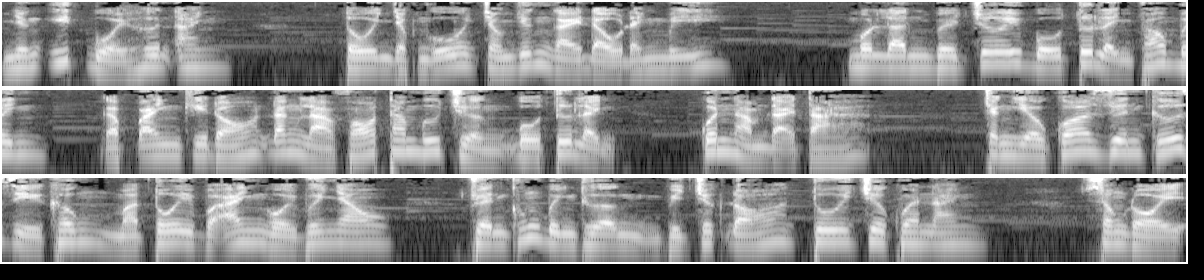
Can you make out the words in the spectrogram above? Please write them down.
Nhưng ít buổi hơn anh. Tôi nhập ngũ trong những ngày đầu đánh Mỹ. Một lần về chơi bộ tư lệnh pháo binh Gặp anh khi đó đang là phó tham mưu trưởng bộ tư lệnh Quân hàm đại tá. Chẳng hiểu có duyên cớ gì không mà tôi và anh ngồi với nhau. Chuyện cũng bình thường vì trước đó tôi chưa quen anh. Xong rồi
